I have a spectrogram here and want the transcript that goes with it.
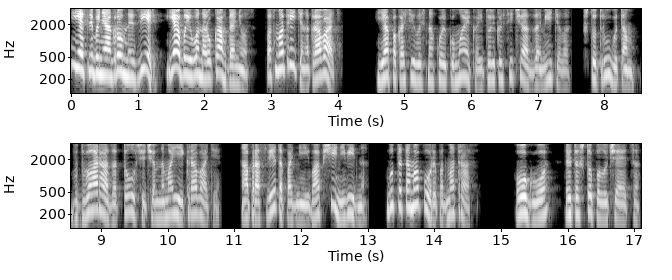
"Если бы не огромный зверь, я бы его на руках донес. Посмотрите на кровать". Я покосилась на койку Майка и только сейчас заметила, что трубы там в два раза толще, чем на моей кровати, а просвета под ней вообще не видно, будто там опоры под матрас. Ого, это что получается?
